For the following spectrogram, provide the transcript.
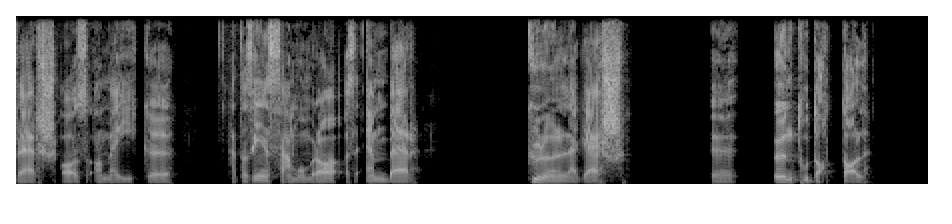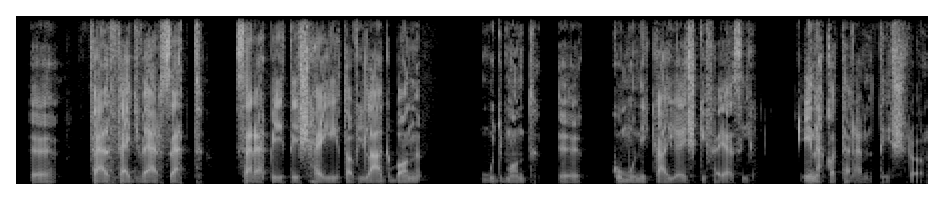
vers az, amelyik hát az én számomra az ember különleges, öntudattal felfegyverzett szerepét és helyét a világban úgymond kommunikálja és kifejezi. Ének a teremtésről.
